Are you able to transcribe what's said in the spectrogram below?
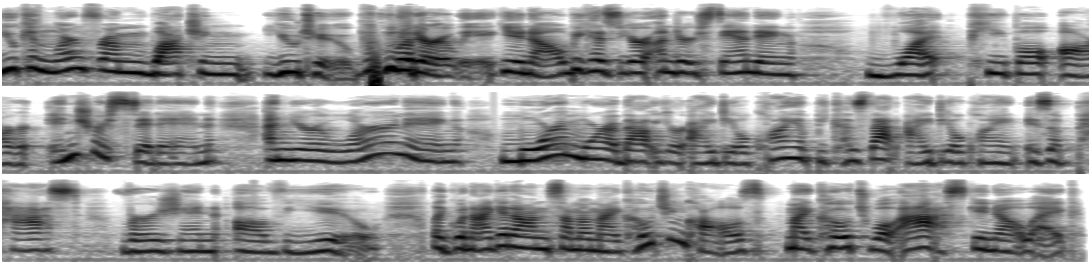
You can learn from watching YouTube, literally you know, because you're understanding what people are interested in and you're learning more and more about your ideal client because that ideal client is a past version of you. Like when I get on some of my coaching calls, my coach will ask, you know, like,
